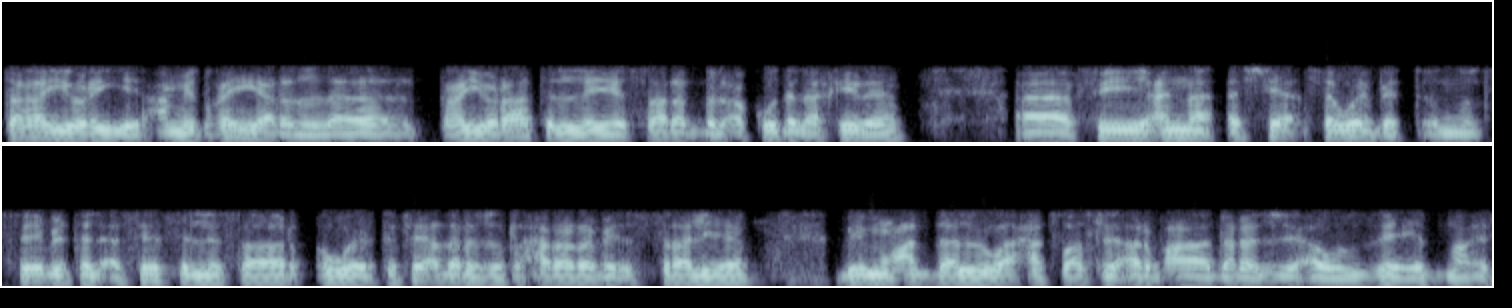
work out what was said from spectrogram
تغيرية عم يتغير التغيرات اللي صارت بالعقود الأخيرة في عنا أشياء ثوابت. إنه الثابت الأساسي اللي صار هو ارتفاع درجة الحرارة بأستراليا بمعدل 1.4 درجة أو زائد ناقص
